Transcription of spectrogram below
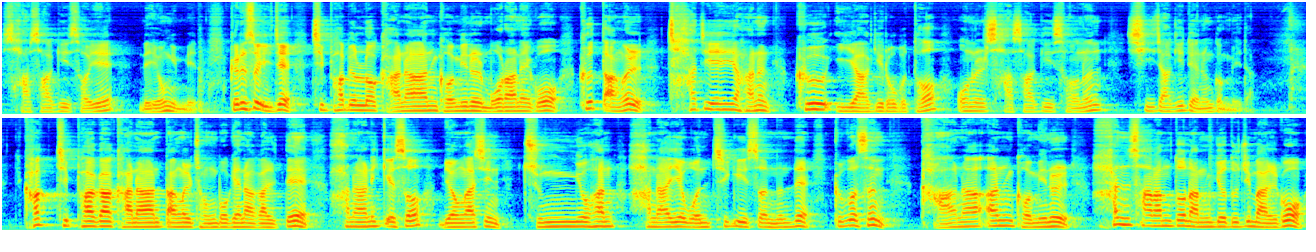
사사기서의 내용입니다. 그래서 이제 지파별로 가나안 거민을 몰아내고 그 땅을 차지해야 하는 그 이야기로부터 오늘 사사기서는 시작이 되는 겁니다. 각 지파가 가나안 땅을 정복해 나갈 때 하나님께서 명하신 중요한 하나의 원칙이 있었는데 그것은 가나안 거민을 한 사람도 남겨두지 말고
